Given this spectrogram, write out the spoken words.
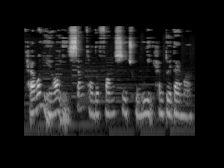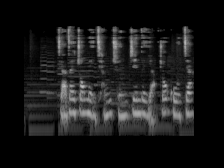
台湾也要以相同的方式处理和对待吗？夹在中美强权间的亚洲国家，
